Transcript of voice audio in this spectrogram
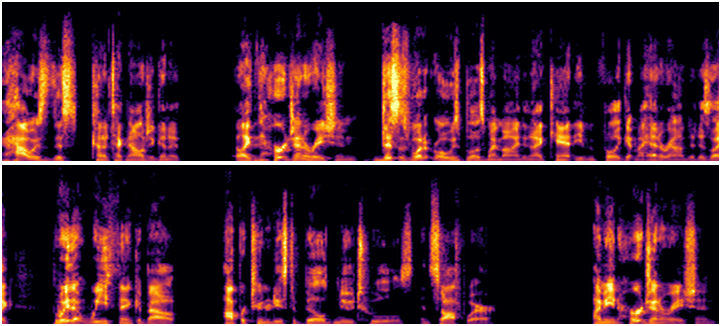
how is this kind of technology going to like her generation? This is what always blows my mind. And I can't even fully get my head around it is like the way that we think about opportunities to build new tools and software. I mean, her generation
